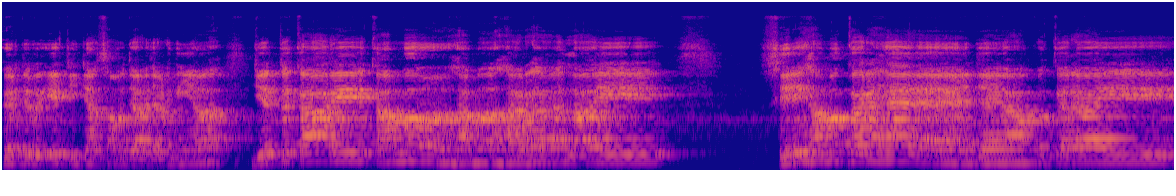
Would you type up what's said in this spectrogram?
ਫਿਰ ਜਦੋਂ ਇਹ ਚੀਜ਼ਾਂ ਸਮਝ ਆ ਜਾਣਗੀਆਂ ਜਿਤ ਕਾਰੇ ਕੰਮ ਹਮ ਹਰ ਲਾਏ। ਸੇ ਹਮ ਕਰ ਹੈ, ਜੈ ਆਪ ਕਰਾਏ।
